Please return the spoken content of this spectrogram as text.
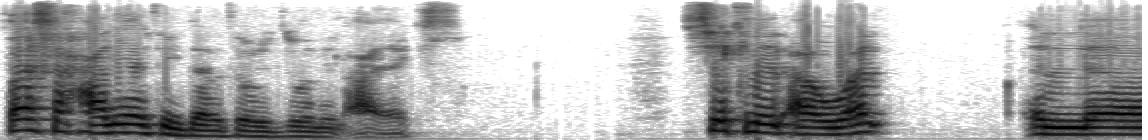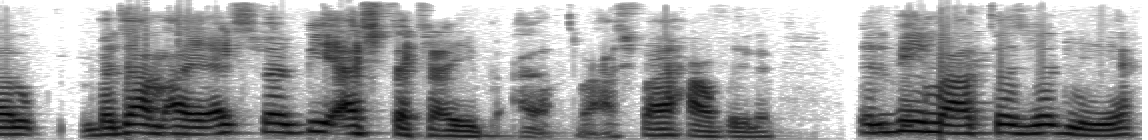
فهسه حاليا تقدروا توجدون ال Ix. الشكل الأول مدام Ix فال bh تكعيب على 12 فهاي حافظينه ال b مالته زد 100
